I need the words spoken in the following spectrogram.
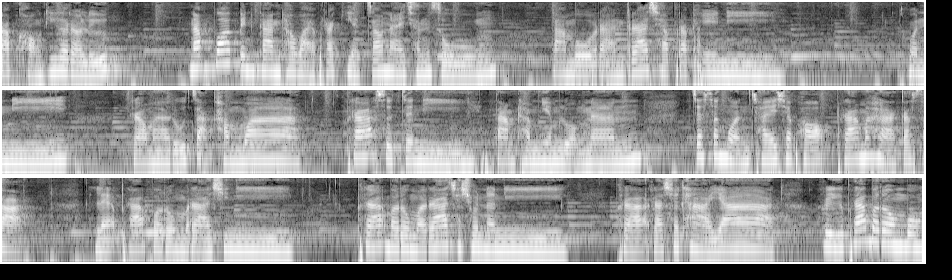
รับของที่ระลึก นับว่าเป็นการถวายพระเกียรติเจ้านายชั้นสูง ตามโบราณราชประเพณี วันนี้ เรามารู้จักคำว่า พระสุจนีตามธรรมเนียมหลวงนั้น จะสงวนใช้เฉพาะพระมหากษัตริย์ และพระบรมราชินี พระบรมราชชนนี พระรัชทายาทหรือพระบรมวง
